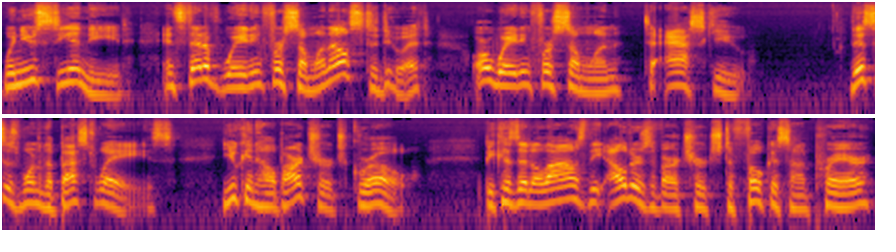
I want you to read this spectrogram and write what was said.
when you see a need instead of waiting for someone else to do it or waiting for someone to ask you? This is one of the best ways you can help our church grow because it allows the elders of our church to focus on prayer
